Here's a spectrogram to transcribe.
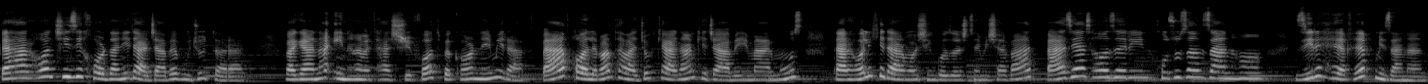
به هر حال چیزی خوردنی در جعبه وجود دارد وگرنه این همه تشریفات به کار نمی رفت. بعد غالبا توجه کردم که جعبه مرموز در حالی که در ماشین گذاشته می شود بعضی از حاضرین خصوصا زنها زیر حقق می زنند.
